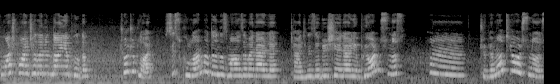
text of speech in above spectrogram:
kumaş parçalarından yapıldım. Çocuklar, siz kullanmadığınız malzemelerle kendinize bir şeyler yapıyor musunuz? Hmm, çöpe mi atıyorsunuz?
